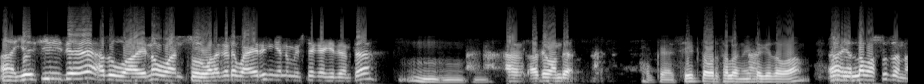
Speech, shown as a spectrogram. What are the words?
ಹಾಂ ಎ ಸಿ ಇದೆ ಅದು ವ- ಏನೋ ಒಂದು ಒಳಗಡೆ ವೈರಿಂಗ್ ಏನೋ ಮಿಸ್ಟೇಕ್ ಆಗಿದೆ ಅಂತ. ಹ್ಞೂ ಹ್ಞೂ ಹ್ಞೂ ಅದೇ ಒಂದೇ. ಓಕೆ ಸೀಟ್ ಕವರ್ಸ್ ಎಲ್ಲ ನೀಟಾಗಿದಾವ ಹಾಂ ಎಲ್ಲ ಹೊಸದಣ್ಣ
